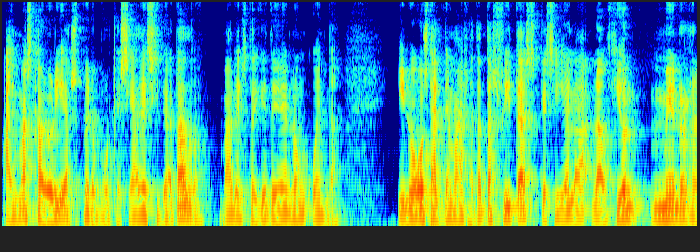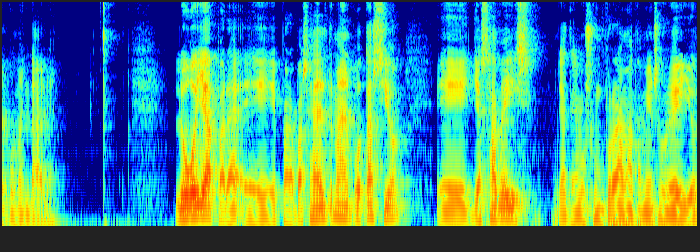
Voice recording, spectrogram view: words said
hay más calorías, pero porque se ha deshidratado, ¿vale? Esto hay que tenerlo en cuenta. Y luego está el tema de las patatas fritas, que sería la, opción menos recomendable. Luego ya, para, eh, pasar al tema del potasio, eh, ya sabéis, ya tenemos un programa también sobre ello,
